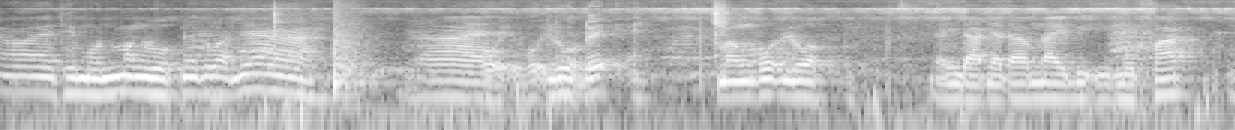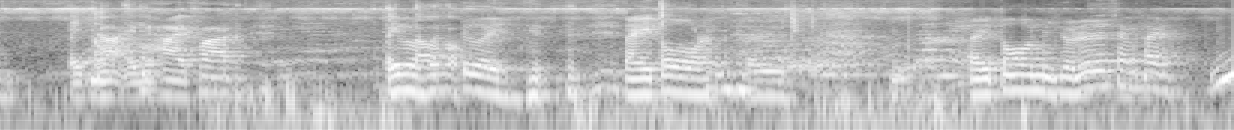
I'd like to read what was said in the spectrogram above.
rồi thì muốn măng luộc nữa các bạn nhá vội vội luộc đấy. Măng vội luộc. Anh đạt nhà ta hôm nay bị một phát. Tay đại với hai phát. Tay mà to vẫn tươi. Tay to này. Tay, tay to mình chờ đấy xem tay. Này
